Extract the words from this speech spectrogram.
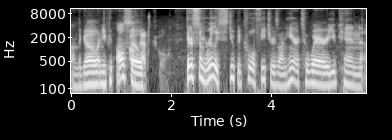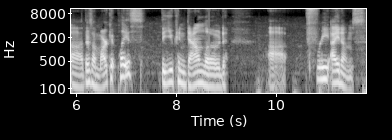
on the go and you can also oh, that's cool. there's some really stupid cool features on here to where you can uh, there's a marketplace that you can download uh, free items.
